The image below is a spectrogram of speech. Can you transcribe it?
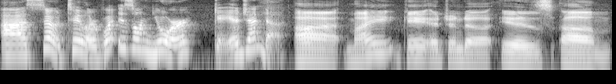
Uh, so Taylor, what is on your gay agenda? Uh, my gay agenda is um,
